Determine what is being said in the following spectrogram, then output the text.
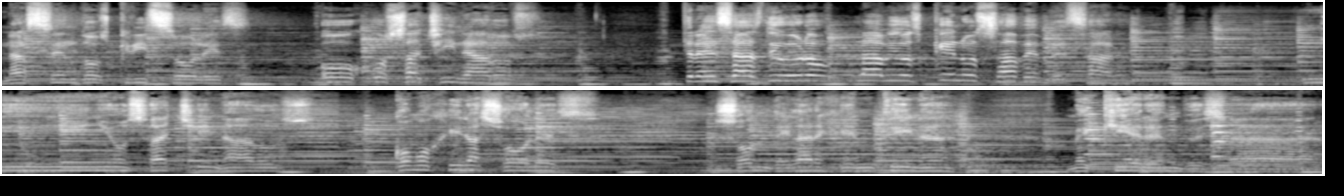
Nacen dos crisoles, ojos achinados, trenzas de oro, labios que no saben besar. Niños achinados como girasoles, son de la Argentina, me quieren besar.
